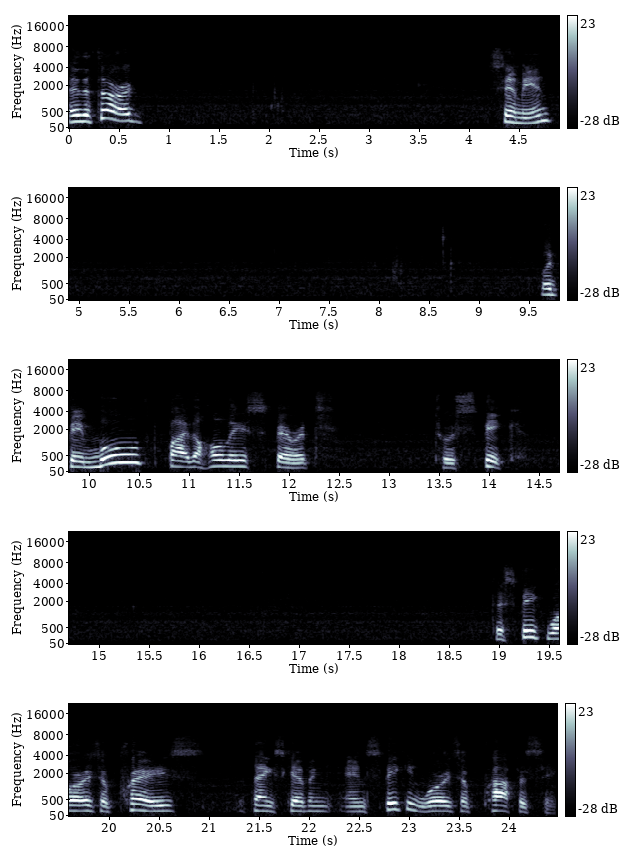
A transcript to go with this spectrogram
And the third, Simeon, would be moved by the Holy Spirit to speak. To speak words of praise thanksgiving and speaking words of prophecy.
